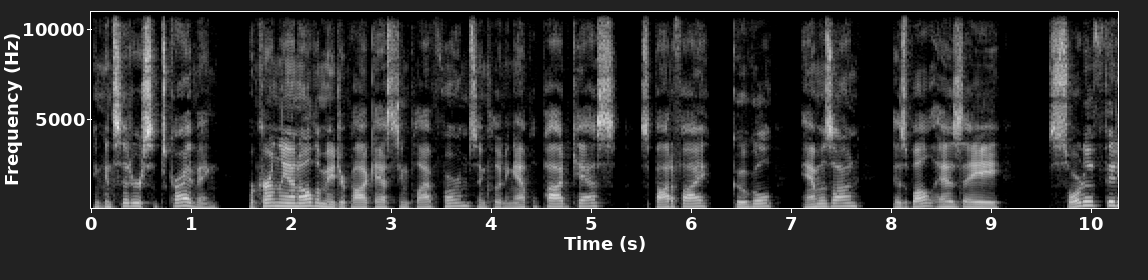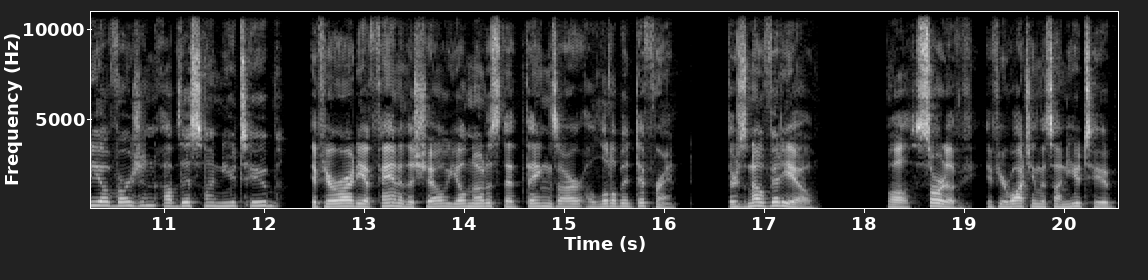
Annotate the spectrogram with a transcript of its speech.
and consider subscribing. We're currently on all the major podcasting platforms, including Apple Podcasts, Spotify, Google, Amazon, as well as a sort of video version of this on YouTube. If you're already a fan of the show, you'll notice that things are a little bit different. There's no video. Well, sort of. If you're watching this on YouTube,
